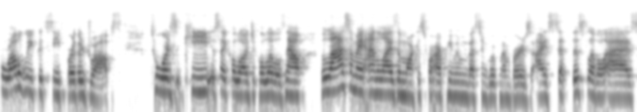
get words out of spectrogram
probably you could see further drops towards key psychological levels. Now, the last time I analyzed the markets for our premium investing group members, I set this level as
